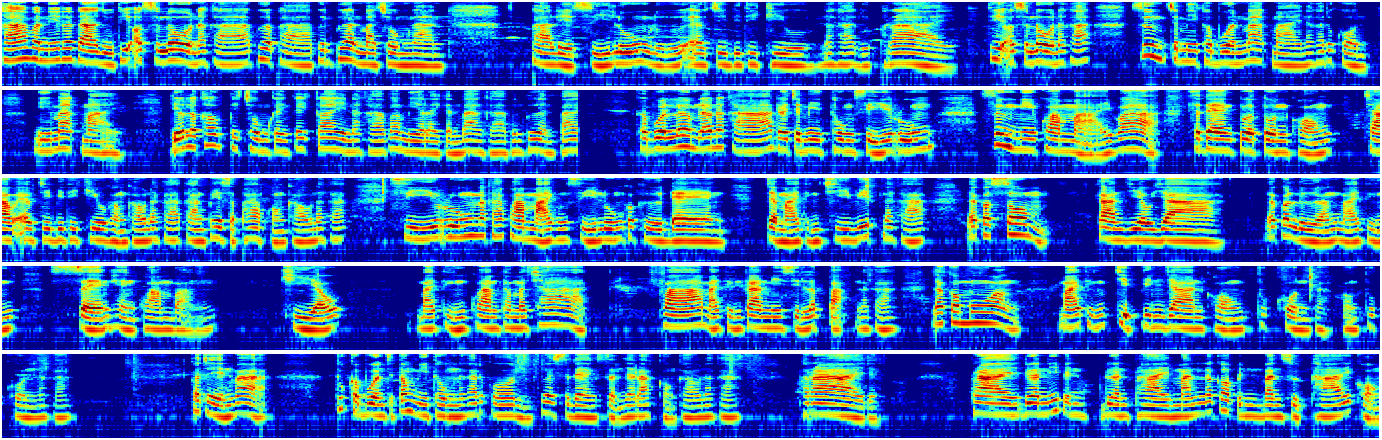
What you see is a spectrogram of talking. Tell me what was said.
ค่ะวันนี้ระดาอยู่ที่ออสโลนะคะ เพื่อพาเพื่อนๆมาชมงานพาเลทสีลุงหรือ LGBTQ นะคะ หรือพรายที่ออสโลนะคะ ซึ่งจะมีขบวนมากมายนะคะทุกคนมีมากมาย เดี๋ยวเราเข้าไปชมกันใกล้ ๆนะคะ ว่ามีอะไรกันบ้างคะเพื่อนๆไปขบวนเริ่มแล้วนะคะ โดยจะมีธงสีรุ้ง ซึ่งมีความหมายว่าแสดงตัวตนของ ชาว LGBTQ ของเขานะคะ ทางเพศสภาพของเขานะคะ สีรุ้งนะคะ ความหมายของสีรุ้งก็คือแดง จะหมายถึงชีวิตนะคะ แล้วก็ส้มการเยียวยา แล้วก็เหลืองหมายถึงแสงแห่งความหวัง เขียว หมายถึงความธรรมชาติ ฟ้าหมายถึงการมีศิลปะนะคะ แล้วก็ม่วงหมายถึงจิตวิญญาณของทุกคนค่ะ ของทุกคนนะคะ ก็จะเห็นว่าทุกขบวนจะต้องมีธงนะคะ ทุกคนเพื่อแสดงสัญลักษณ์ของเขานะคะพรายเดพรายเดือนนี้เป็นเดือนพรายมันแล้วก็เป็นวันสุดท้ายของ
